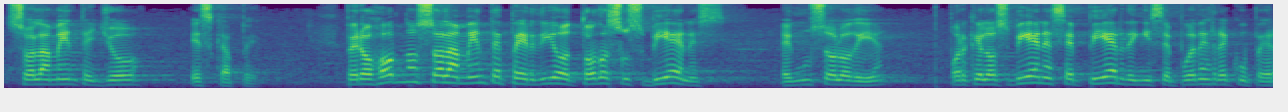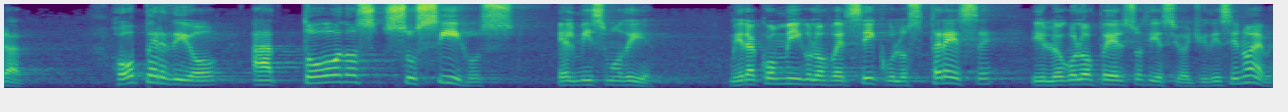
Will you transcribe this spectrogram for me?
solamente yo escapé. Pero Job no solamente perdió todos sus bienes en un solo día, porque los bienes se pierden y se pueden recuperar. Job perdió a todos sus hijos el mismo día. Mira conmigo los versículos 13 y luego los versos 18 y 19.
